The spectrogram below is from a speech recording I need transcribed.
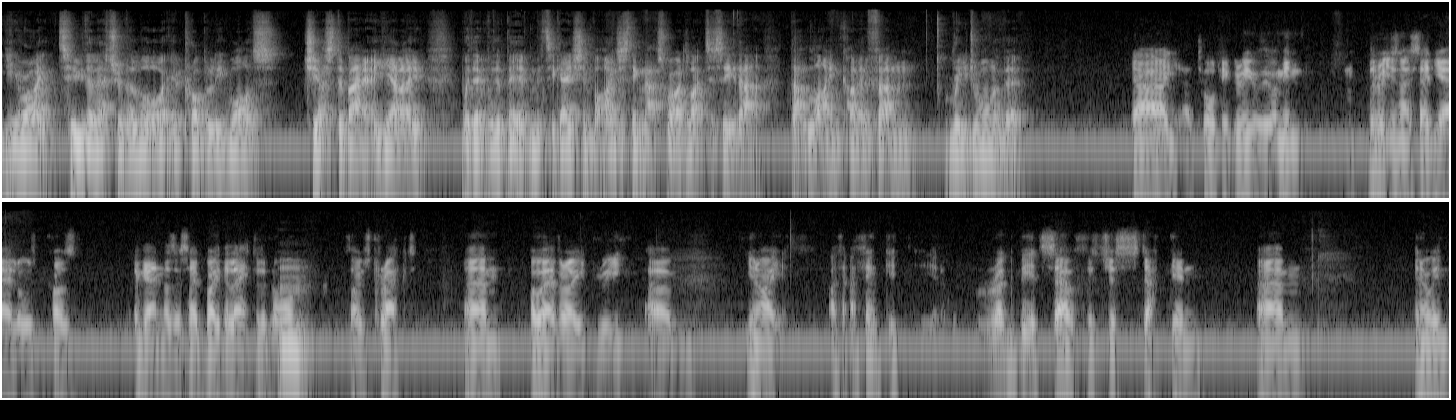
You're right. To the letter of the law, it probably was just about a yellow with it with a bit of mitigation. But I just think that's where I'd like to see that that line kind of um, redrawn a bit. Yeah, I, I, totally agree with you. I mean, the reason I said yellow is because, again, as I said, by the letter of the law, mm. I was correct. Um, however, I agree. Um, you know, I, I, th- I think it, you know, rugby itself is just stuck in, um, you know, in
